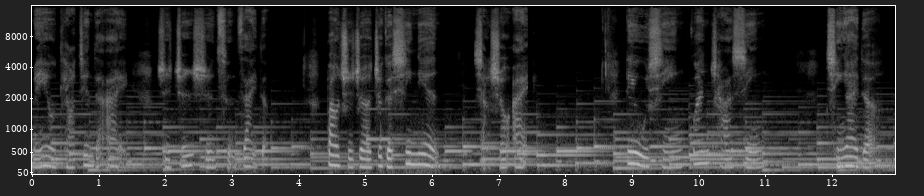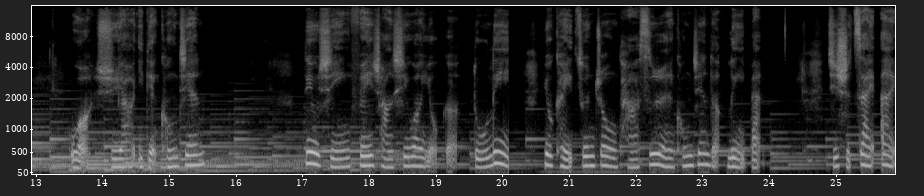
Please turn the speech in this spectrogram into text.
没有条件的爱是真实存在的。保持着这个信念，享受爱。第五型观察型，亲爱的，我需要一点空间。第五型非常希望有个独立又可以尊重他私人空间的另一半，即使再爱，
